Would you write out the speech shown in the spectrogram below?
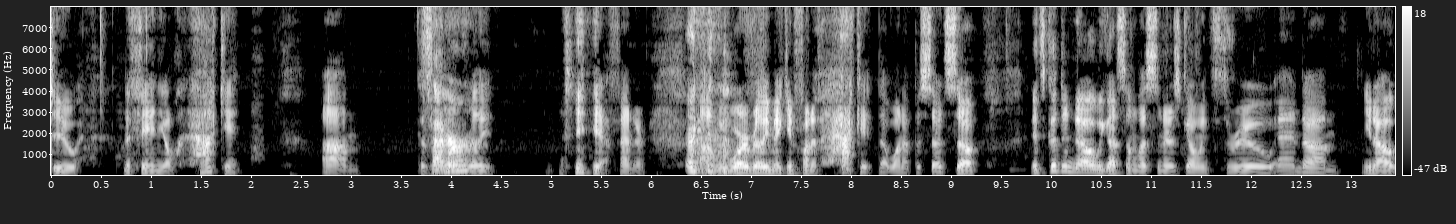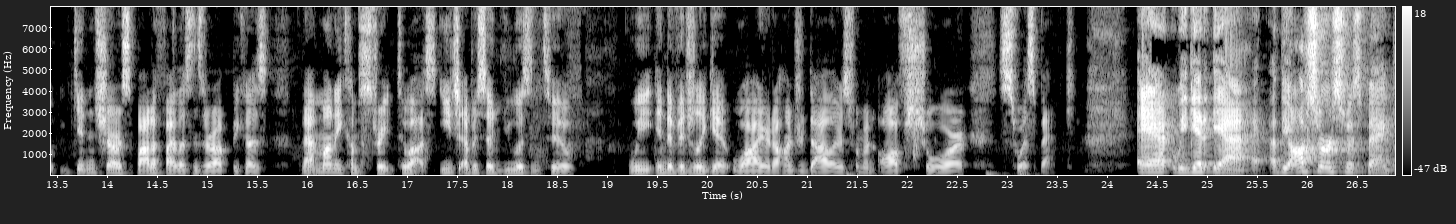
to Nathaniel Hackett. Um, because we Fenner? were really, yeah, Fenner. Um, we were really making fun of Hackett that one episode. So it's good to know we got some listeners going through and um, you know, getting sure our Spotify listens are up because that money comes straight to us. Each episode you listen to, we individually get wired hundred dollars from an offshore Swiss bank. And we get yeah, the offshore Swiss bank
